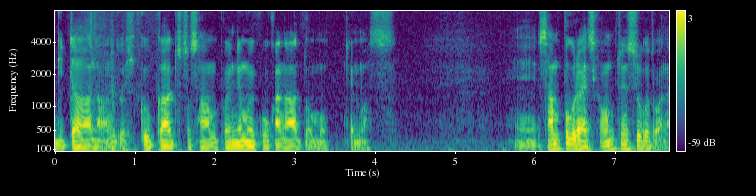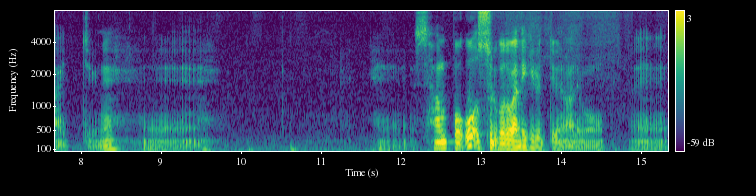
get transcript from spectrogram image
ギターなんぞ弾くかちょっと散歩にでも行こうかなと思ってます、えー、散歩ぐらいしか本当にすることがないっていうね、えーえー、散歩をすることができるっていうのはでもえ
